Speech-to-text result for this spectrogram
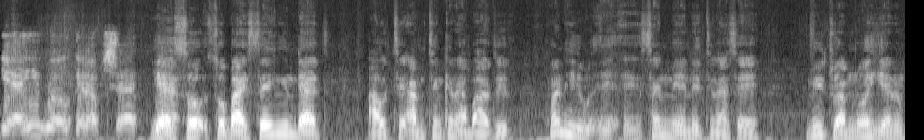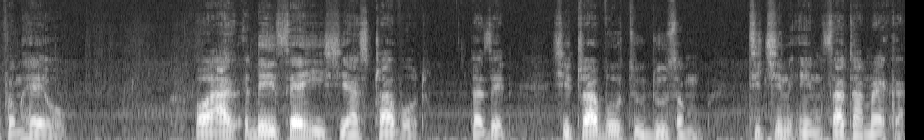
Yeah, he will get upset. Yeah, so, so by saying that, I'll i I'm thinking about it. When he, he, he sent me anything, I say, Me too, I'm not hearing from her. Oh." Or I, they say he, she has traveled. That's it. She traveled to do some teaching in South America.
